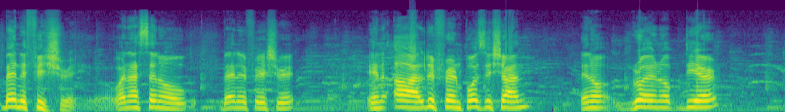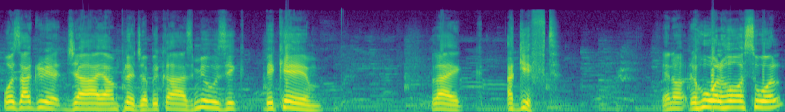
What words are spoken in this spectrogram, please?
beneficiary. When I say no beneficiary, in all different position, you know, growing up there was a great joy and pleasure because music became like a gift. You know, the whole household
